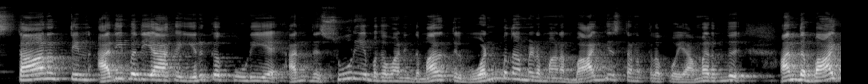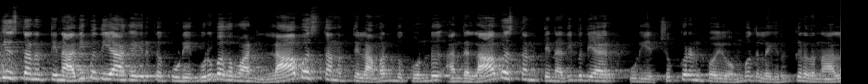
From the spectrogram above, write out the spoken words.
ஸ்தானத்தின் அதிபதியாக இருக்கக்கூடிய அந்த சூரிய பகவான் இந்த மாதத்தில் ஒன்பதாம் இடமான பாக்யஸ்தானத்தில் போய் அமர்ந்து அந்த பாக்யஸ்தானத்தின் அதிபதியாக இருக்கக்கூடிய குரு பகவான் லாபஸ்தானத்தில் அமர்ந்து கொண்டு அந்த லாபஸ்தானத்தின் அதிபதியாக இருக்கக்கூடிய சுக்கரன் போய் ஒன்பதில் இருக்கிறதுனால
